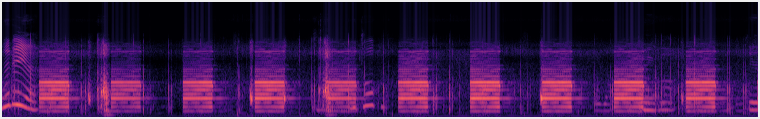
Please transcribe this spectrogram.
Nereye? Eyvah. Evet.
